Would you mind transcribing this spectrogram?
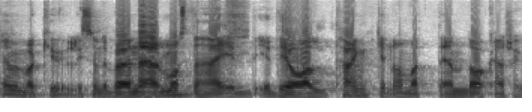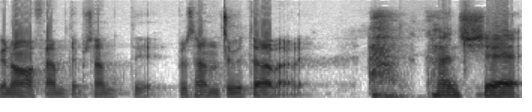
Ja, men vad kul. Liksom. Det börjar närma oss den här ide- idealtanken om att en dag kanske kunna ha 50% procent utövare. Kanske...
